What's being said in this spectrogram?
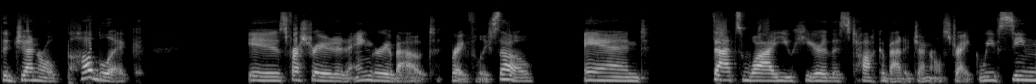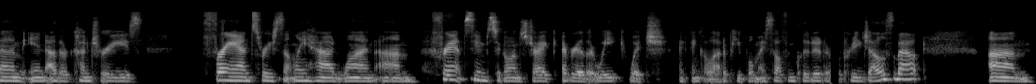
the general public is frustrated and angry about, rightfully so. And that's why you hear this talk about a general strike. We've seen them in other countries. France recently had one. Um, France seems to go on strike every other week, which I think a lot of people, myself included, are pretty jealous about. Um,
